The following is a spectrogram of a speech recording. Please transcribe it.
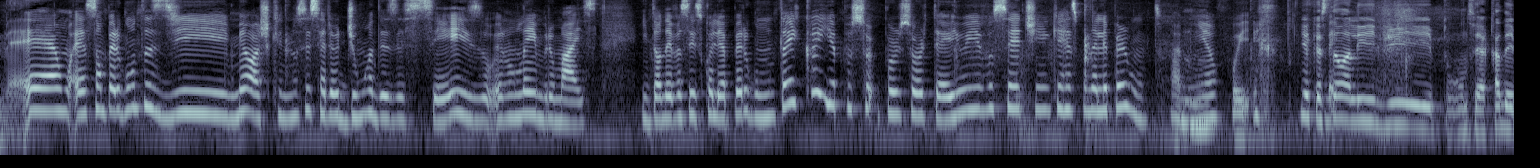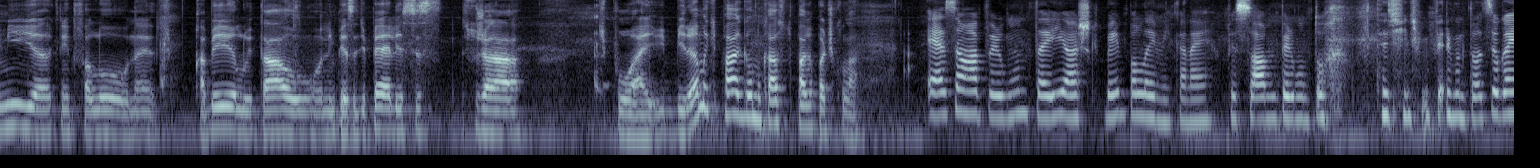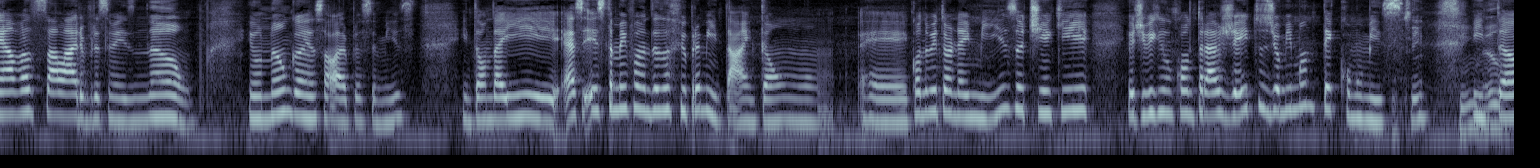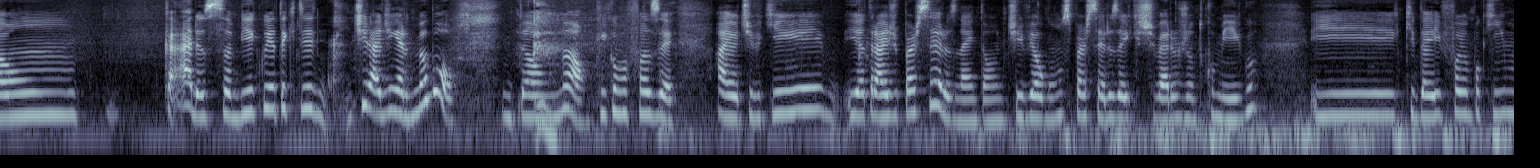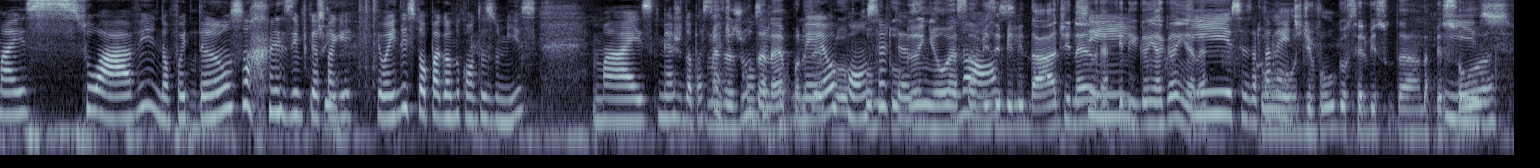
é- é- são perguntas de, meu, acho que não sei se era de 1 a 16, eu não lembro mais. Então daí você escolhia a pergunta e caía por, sor- por sorteio e você tinha que responder a pergunta. A minha eu fui. E a questão ali de, vamos dizer, academia, que nem tu falou, né? Cabelo e tal, limpeza de pele, esses, isso já. Tipo, a Ibirama que paga ou no caso tu paga particular? Essa é uma pergunta aí, eu acho que bem polêmica, né? O pessoal me perguntou, muita gente me perguntou se eu ganhava salário para ser Miss. Não, eu não ganho salário para ser Miss. Então, daí, esse, também foi um desafio para mim, tá? Então, é, quando eu me tornei Miss, eu tinha que, eu tive que encontrar jeitos de eu me manter como Miss. Sim. Sim, Então, cara, eu sabia que eu ia ter que tirar dinheiro do meu bolso. Então, não, o que, que eu vou fazer? Aí eu tive que ir atrás de parceiros, né? Então, tive alguns parceiros aí que estiveram junto comigo e que daí foi um pouquinho mais suave, não foi tão suave assim, porque eu Sim. paguei. Eu ainda estou pagando contas do MIS, mas que me ajudou bastante. Mas ajuda, né? Por Meu, exemplo, com como certeza. tu ganhou essa Nossa. visibilidade, né? Sim. É aquele ganha-ganha, né? Isso, exatamente. Tu divulga o serviço da, da pessoa, Isso.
